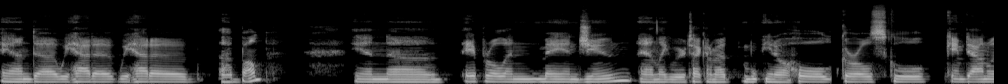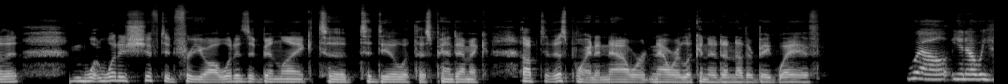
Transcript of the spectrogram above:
And uh, we had a we had a, a bump in uh, April and May and June, and like we were talking about, you know, a whole girls' school came down with it. What what has shifted for you all? What has it been like to to deal with this pandemic up to this point? And now we're now we're looking at another big wave. Well, you know, we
